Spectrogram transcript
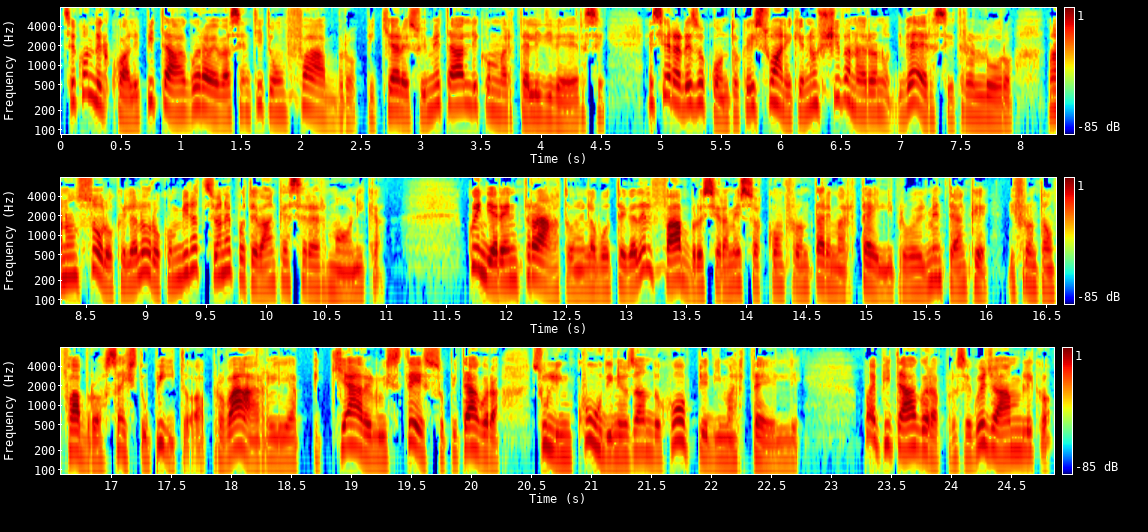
secondo il quale Pitagora aveva sentito un fabbro picchiare sui metalli con martelli diversi e si era reso conto che i suoni che ne uscivano erano diversi tra loro, ma non solo che la loro combinazione poteva anche essere armonica. Quindi era entrato nella bottega del fabbro e si era messo a confrontare i martelli, probabilmente anche di fronte a un fabbro assai stupito, a provarli, a picchiare lui stesso, Pitagora, sull'incudine usando coppie di martelli. Poi Pitagora, prosegue Giamblico,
